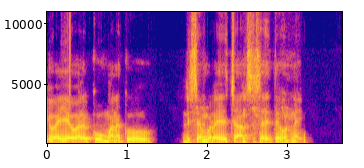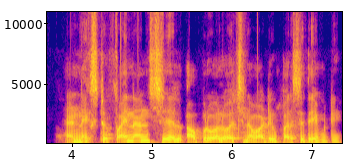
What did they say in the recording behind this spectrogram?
ఇవి అయ్యే వరకు మనకు డిసెంబర్ అయ్యే ఛాన్సెస్ అయితే ఉన్నాయి. అండ్ నెక్స్ట్ ఫైనాన్షియల్ అప్రూవల్ వచ్చిన వాటి పరిస్థితి ఏమిటి?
